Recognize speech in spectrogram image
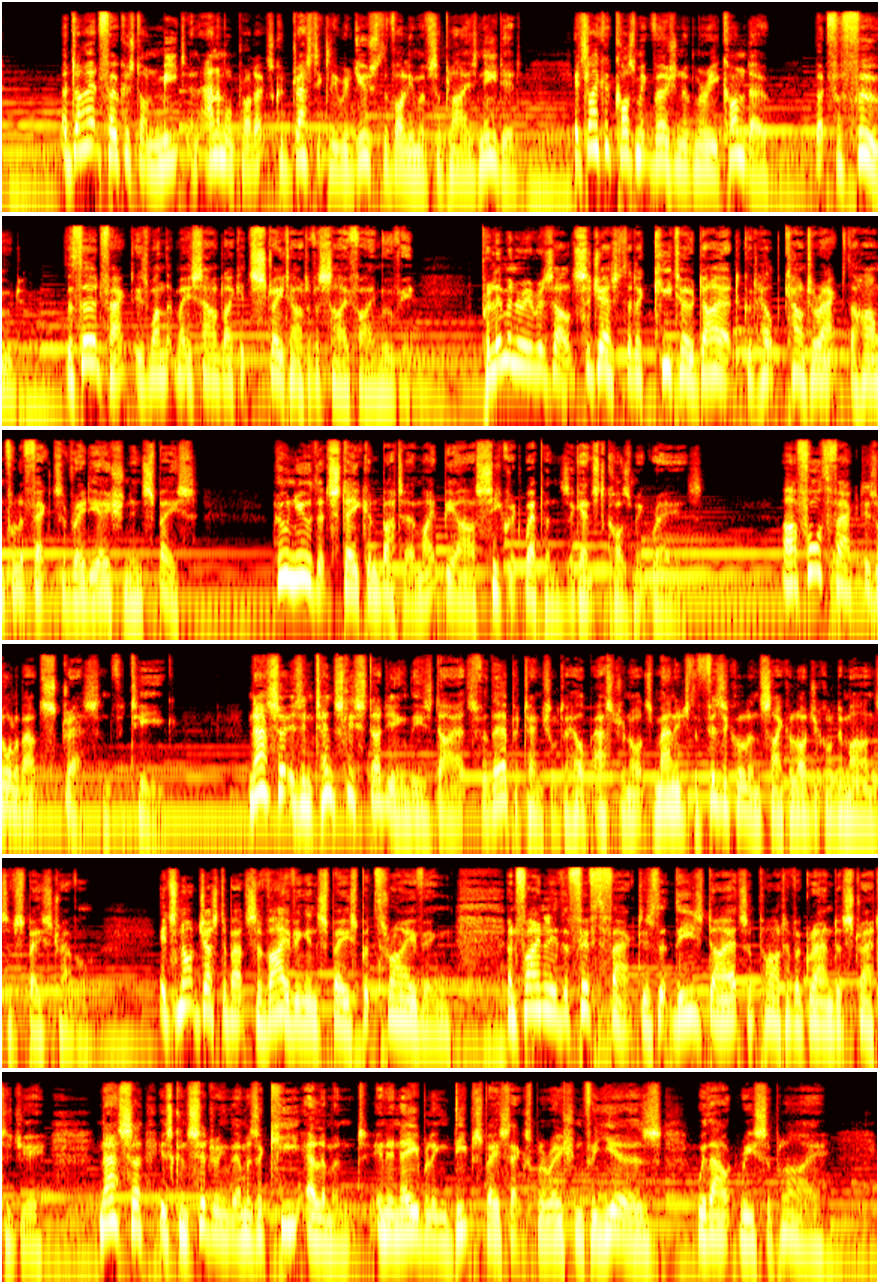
A diet focused on meat and animal products could drastically reduce the volume of supplies needed. It's like a cosmic version of Marie Kondo, but for food. The third fact is one that may sound like it's straight out of a sci-fi movie. Preliminary results suggest that a keto diet could help counteract the harmful effects of radiation in space. Who knew that steak and butter might be our secret weapons against cosmic rays? Our fourth fact is all about stress and fatigue. NASA is intensely studying these diets for their potential to help astronauts manage the physical and psychological demands of space travel. It's not just about surviving in space, but thriving. And finally, the fifth fact is that these diets are part of a grander strategy. NASA is considering them as a key element in enabling deep space exploration for years without resupply.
